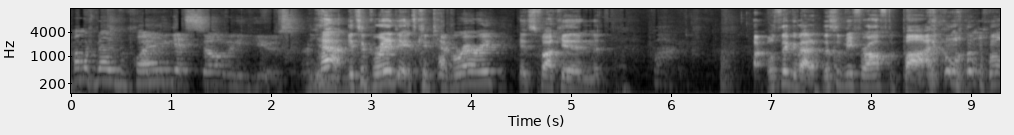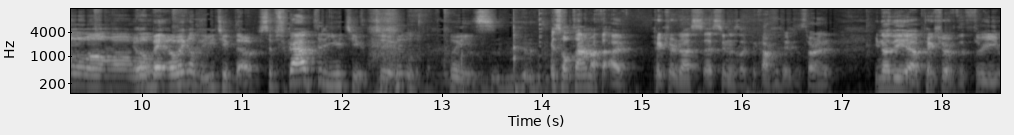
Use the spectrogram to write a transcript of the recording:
How much money have you been playing? get so many views. Yeah, it's a great idea. It's contemporary. It's fucking. Uh, Well, think about it. This would be for off the pod. It'll, make, it'll make on the YouTube though. Subscribe to the YouTube too, please. this whole time, I thought I pictured us as soon as like the conversation started. You know the uh, picture of the three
